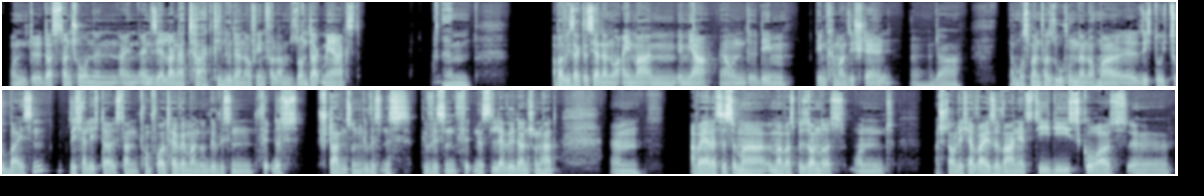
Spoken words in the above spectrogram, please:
Und äh, das dann schon ein, ein, ein sehr langer Tag, den du dann auf jeden Fall am Sonntag merkst. Ähm, aber wie gesagt, das ist ja dann nur einmal im, im Jahr. Ja, und äh, dem, dem kann man sich stellen. Äh, da, da muss man versuchen, dann auch mal äh, sich durchzubeißen. Sicherlich, da ist dann vom Vorteil, wenn man so einen gewissen Fitnessstand, so einen gewisses, gewissen Fitnesslevel dann schon hat. Ähm, aber ja, das ist immer, immer was Besonderes. Und erstaunlicherweise waren jetzt die, die Scores äh,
